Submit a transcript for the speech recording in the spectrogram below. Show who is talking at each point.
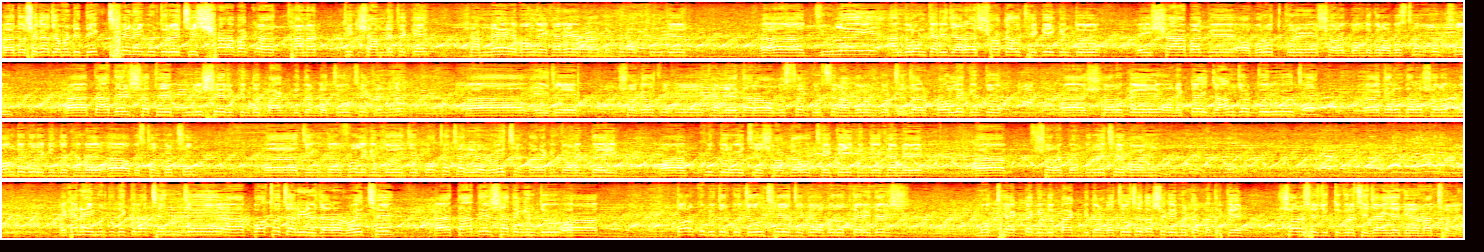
Speaker 1: দর্শক, আজ যেমনটি দেখছেন, এই মুহূর্তে রয়েছে শাহবাগ থানার ঠিক সামনে থেকে, সামনে এবং এখানে দেখতে পাচ্ছেন যে জুলাই আন্দোলনকারী যারা সকাল থেকে কিন্তু এই শাহবাগে অবরোধ করে সড়ক বন্ধ করে অবস্থান করছেন তাদের সাথে পুলিশের কিন্তু বাক বিতনটা চলছে এখানে। এই যে সকাল থেকে এখানে তারা অবস্থান করছেন, আন্দোলন করছেন, যার ফলে কিন্তু সড়কে অনেকটাই যানজট তৈরি হয়েছে। কারণ তারা সড়ক বন্ধ করে কিন্তু এখানে অবস্থান করছেন। যে, যার ফলে কিন্তু যে পথচারীরা রয়েছেন, তারা কিন্তু অনেকটাই ক্ষুব্ধ রয়েছে। সকাল থেকেই কিন্তু এখানে সড়ক বন্ধ রয়েছে এবং এখানে এই মুহূর্তে দেখতে পাচ্ছেন যে পথচারীরা যারা রয়েছে তাদের সাথে কিন্তু তর্ক বিতর্ক চলছে যে অবরোধকারীদের মধ্যে একটা কিন্তু বাক বিতণ্ডা চলছে। দর্শক, এই মুহূর্তে আপনাদেরকে সরাসরি যুক্ত করেছে যাই দিনের মাধ্যমে।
